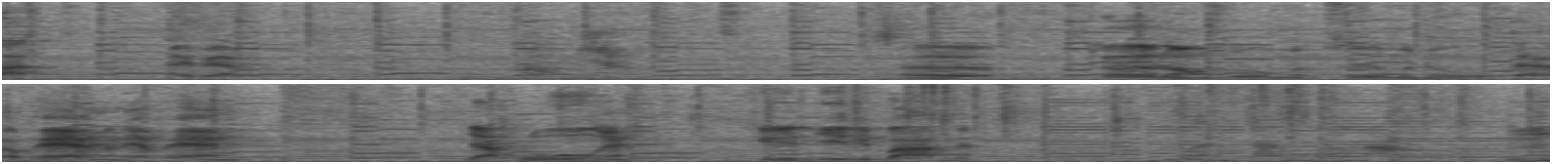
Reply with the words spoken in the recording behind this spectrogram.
ลัดไอ้แบบ หอมยังเออ ก็เลยลองซื้อมาซื้อมาดู แต่ก็แพงอันเนี้ยแพง อยากรู้ไงกี่ยี่สิบบาทเนี่ยเหมือนกันเลยนะ หืม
